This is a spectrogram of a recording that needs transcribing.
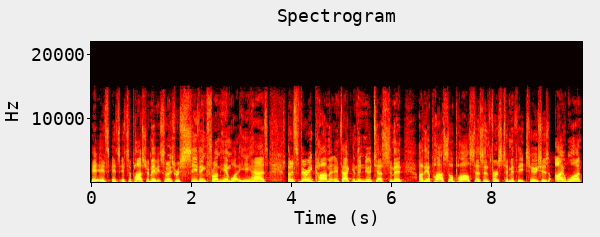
It, it's, it's, it's a posture, maybe somebody's receiving from him what he has. But it's very common. In fact, in the New Testament, uh, the Apostle Paul says in 1 Timothy 2, he says, I want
